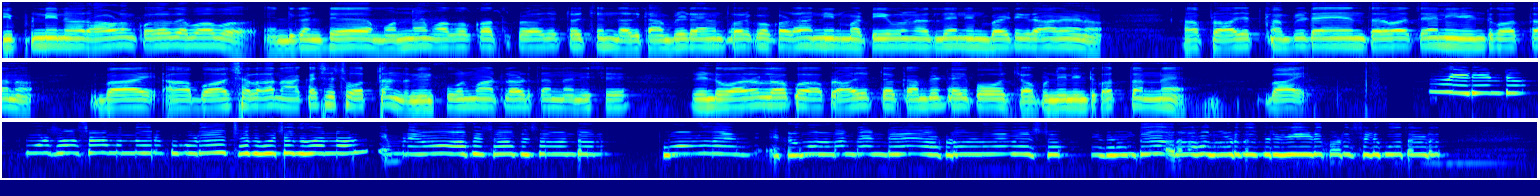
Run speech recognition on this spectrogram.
ఇప్పుడు నేను రావడం కుదరదు బాబు. ఎందుకంటే మొన్నే మాకు కొత్త ప్రాజెక్ట్ వచ్చింది. అది కంప్లీట్ అయినంత వరకు కూడా నేను మా టీం వదిలే నేను బయటికి రాలేను. ఆ ప్రాజెక్ట్ కంప్లీట్ అయిన తర్వాతే నేను ఇంటికి వస్తాను. బాయ్. ఆ బాస్ అలా నాకసే చూస్తాడు. నేను ఫోన్ మాట్లాడుతాను అనేసి రెండు వారాల లోపు ఆ ప్రాజెక్ట్ కంప్లీట్ అయిపోవచ్చు. అప్పుడు నేను ఇంటికి వస్తాను బాయ్. వీడేంటో? మూడు సంవత్సరాల ముందు వరకు కూడా చదువు చదువు అన్నాడు. ఇప్పుడేమో ఆఫీస్ ఆఫీస్ అంటారు పోన్లే ఇక్కడ ఉండడం కంటే అక్కడ ఉండడమే బెస్ట్ ఇక్కడ ఉంటే రాహుల్ కూడా తిరిగి ఈడు కూడా చెడిపోతాడు.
